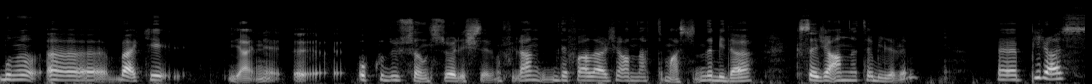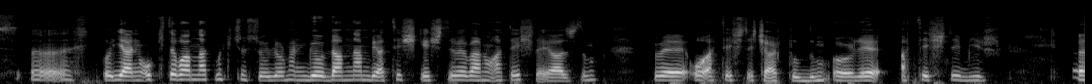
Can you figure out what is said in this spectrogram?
Bunu e, belki yani e, okuduysanız söyleşilerimi falan defalarca anlattım aslında. Bir daha kısaca anlatabilirim. Biraz yani o kitabı anlatmak için söylüyorum. Hani gövdemden bir ateş geçti ve ben o ateşle yazdım. Ve o ateşle çarpıldım. Öyle ateşli bir e,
